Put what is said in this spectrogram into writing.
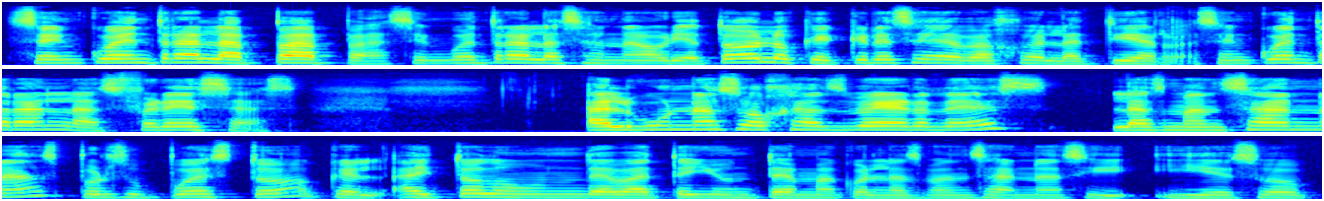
se encuentra la papa, se encuentra la zanahoria, todo lo que crece debajo de la tierra, se encuentran las fresas, algunas hojas verdes, las manzanas, por supuesto, que hay todo un debate y un tema con las manzanas y, y eso,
